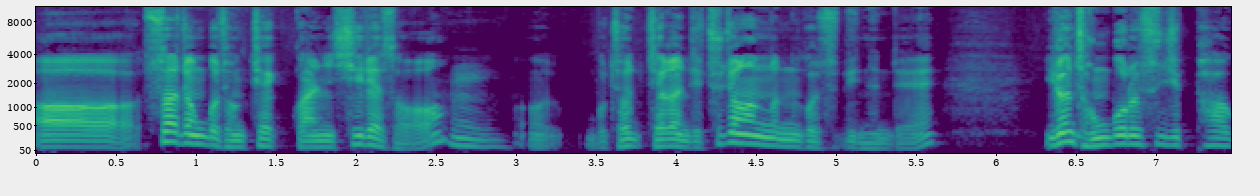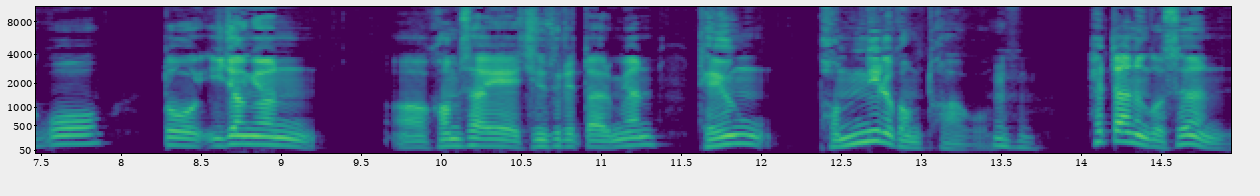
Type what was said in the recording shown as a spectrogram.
어, 수사정보정책관실에서, 음. 어, 뭐, 저, 제가 이제 추정한 걸 수도 있는데, 이런 정보를 수집하고 또 이정현 어, 검사의 진술에 따르면 대응 법리를 검토하고 음흠. 했다는 것은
